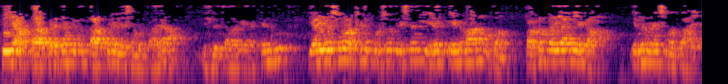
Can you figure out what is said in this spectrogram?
तो यह तात्पर्य था कि तात्पर्य नहीं समझ पाया, इसलिए चला गया किंतु यह ये सो अक्षय पुरुषो दृष्टि एक बार उत्तम, प्रथम पर्याय में कहा इंद्र नहीं समझ पाया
